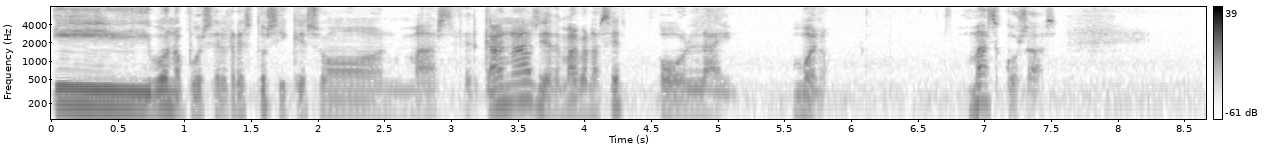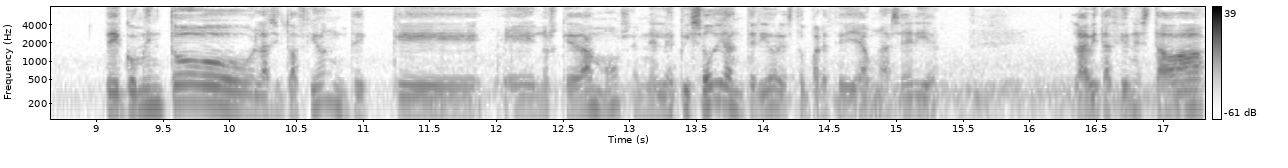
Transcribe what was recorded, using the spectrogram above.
Y bueno, pues el resto sí que son más cercanas y además van a ser online. Bueno, más cosas. Te comento la situación de que eh, nos quedamos en el episodio anterior, esto parece ya una serie. La habitación estaba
